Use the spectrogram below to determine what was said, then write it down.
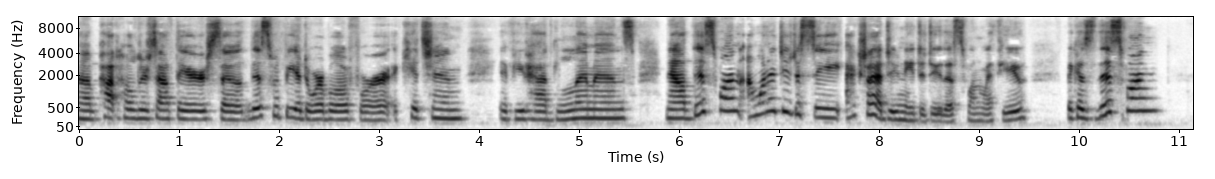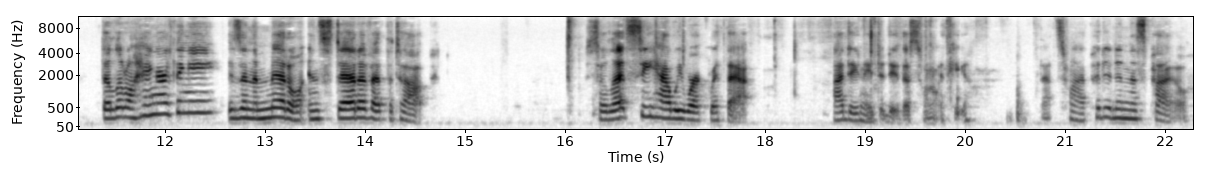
uh, pot holders out there. So this would be adorable for a kitchen if you had lemons. Now this one, I wanted you to see, actually I do need to do this one with you because this one, the little hanger thingy is in the middle instead of at the top. So let's see how we work with that. I do need to do this one with you. That's why I put it in this pile.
